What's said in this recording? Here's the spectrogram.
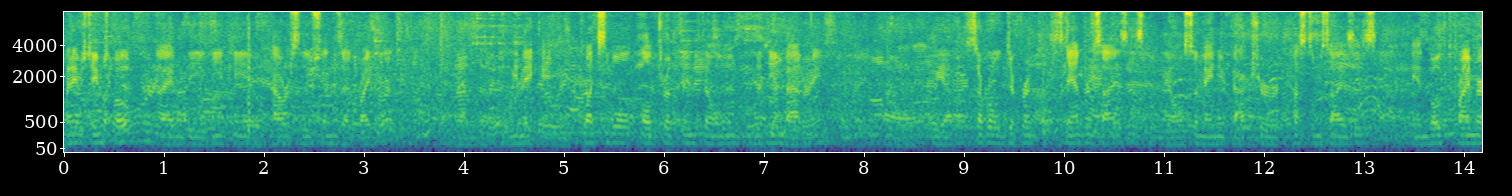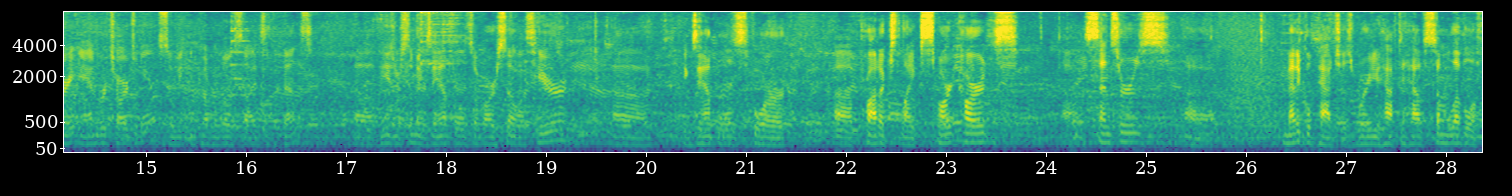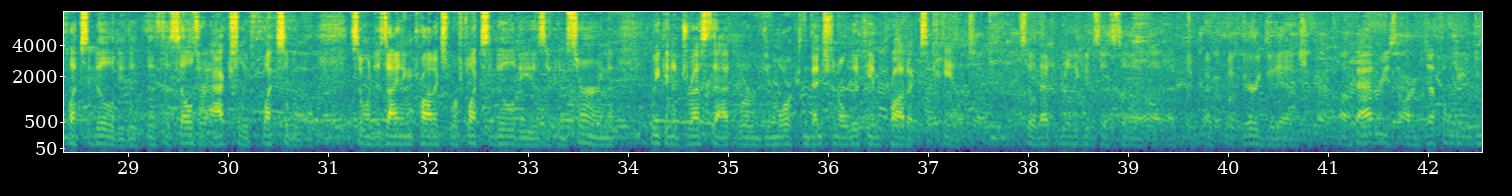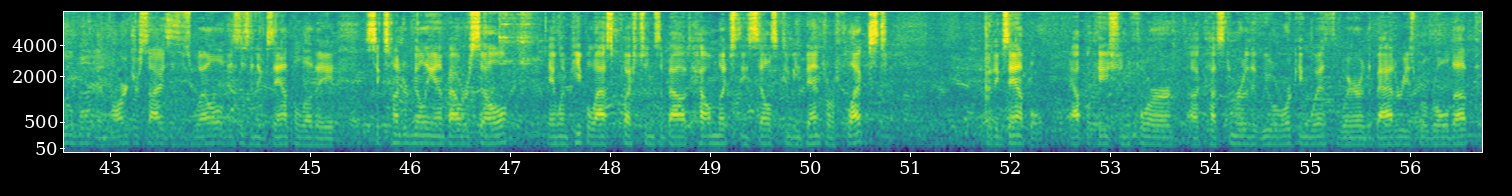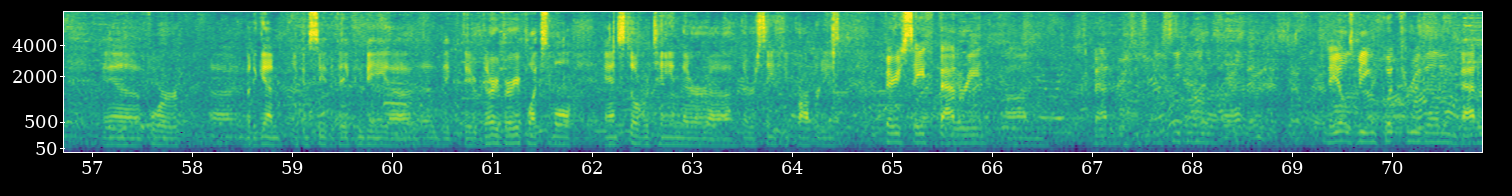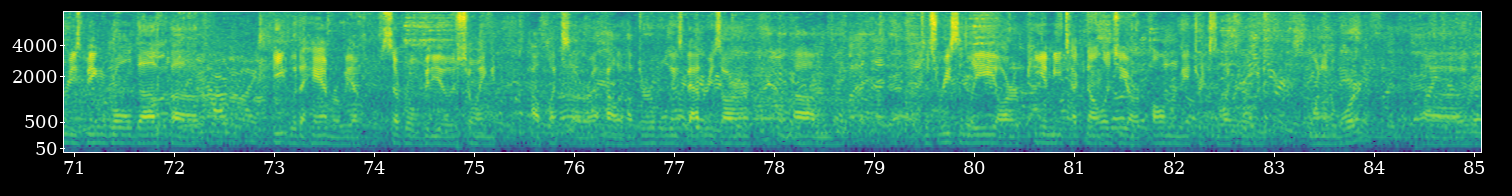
My name is James Pope. I'm the VP of Power Solutions at Brightvolt. And uh, we make a flexible, ultra thin film lithium battery. Uh, we have several different standard sizes, but we also manufacture custom sizes in both primary and rechargeable, so we can cover both sides of the fence. Uh, these are some examples of our cells here. Uh, examples for uh, products like smart cards, uh, sensors, medical patches where you have to have some level of flexibility. that, the, cells are actually flexible. So in designing products where flexibility is a concern, we can address that where the more conventional lithium products can't. So that really gives us a, a, a, a very good edge. Uh, batteries are definitely doable in larger sizes as well. This is an example of a 600 milliamp hour cell. And when people ask questions about how much these cells can be bent or flexed, good example application for a customer that we were working with where the batteries were rolled up uh, for uh, but again you can see that they can be uh, they, are very very flexible and still retain their uh, their safety properties. Very safe battery um, batteries as you can see here on the wall nails being put through them batteries being rolled up uh, beat with a hammer we have several videos showing how flexible how, how durable these batteries are um, just recently, our PME technology, our polymer matrix electrode, won an award. Uh,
